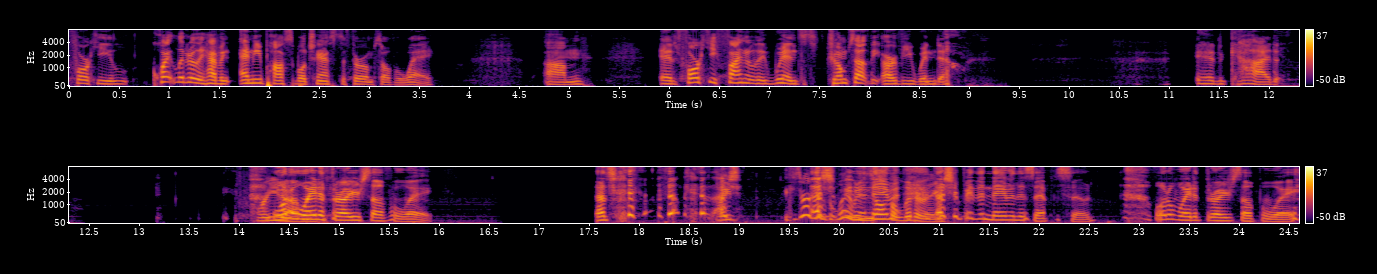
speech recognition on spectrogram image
Forky quite literally having any possible chance to throw himself away. Um, and Forky finally wins, jumps out the RV window. and God, freedom. What a way to throw yourself away. That's Like, that, He's not that should away, be but the he's name. also of- littering. That should be the name of this episode. What a way to throw yourself away.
